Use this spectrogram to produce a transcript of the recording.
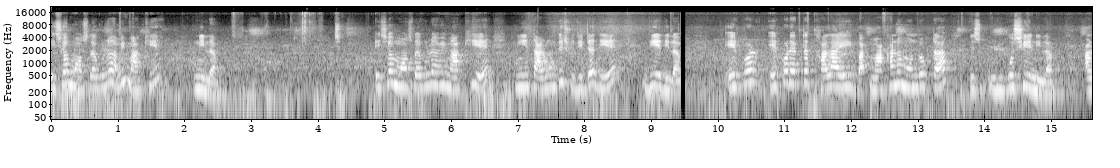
এইসব মশলাগুলো আমি মাখিয়ে নিলাম। এইসব মশলাগুলো আমি মাখিয়ে নিয়ে তার মধ্যে সুজিটা দিয়ে দিয়ে দিলাম। এরপর এরপর একটা থালা এই মাখানো মণ্ডপটা বসিয়ে নিলাম। আর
